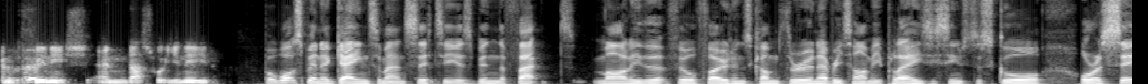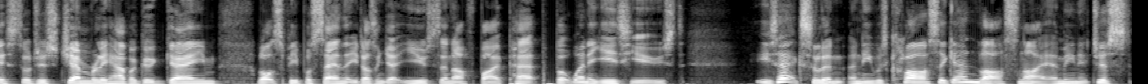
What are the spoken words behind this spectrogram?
and finish, and that's what you need. But what's been a gain to Man City has been the fact, Marley, that Phil Foden's come through and every time he plays, he seems to score or assist or just generally have a good game. Lots of people saying that he doesn't get used enough by Pep, but when he is used, he's excellent and he was class again last night. I mean, it just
